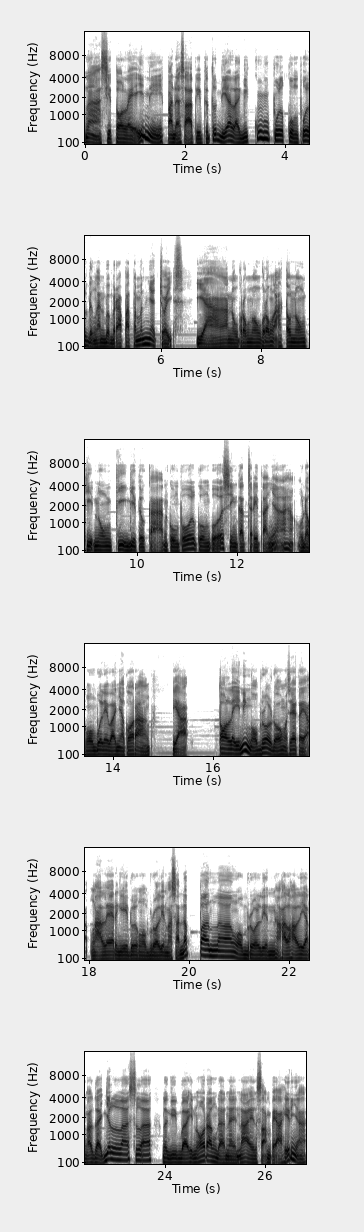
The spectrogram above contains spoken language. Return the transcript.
Nah, si Tole ini pada saat itu tuh dia lagi kumpul-kumpul dengan beberapa temennya, coy. Ya, nongkrong-nongkrong atau nongki-nongki gitu kan. Kumpul-kumpul singkat ceritanya udah ngumpul ya banyak orang. Ya, Tole ini ngobrol dong, maksudnya kayak ngaler gitu, ngobrolin masa depan lah, ngobrolin hal-hal yang agak jelas lah, ngegibahin orang dan lain-lain. Sampai akhirnya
